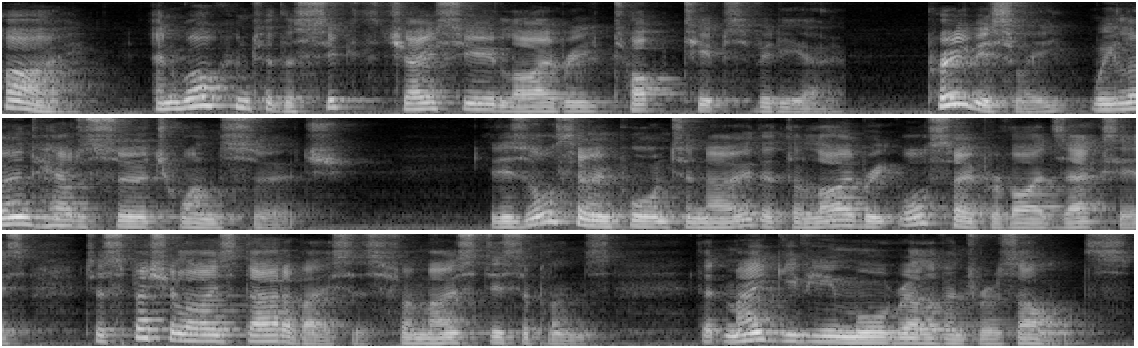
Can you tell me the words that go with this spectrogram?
Hi, and welcome to the 6th JCU Library Top Tips video. Previously, we learned how to search OneSearch. It is also important to know that the library also provides access to specialised databases for most disciplines that may give you more relevant results.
